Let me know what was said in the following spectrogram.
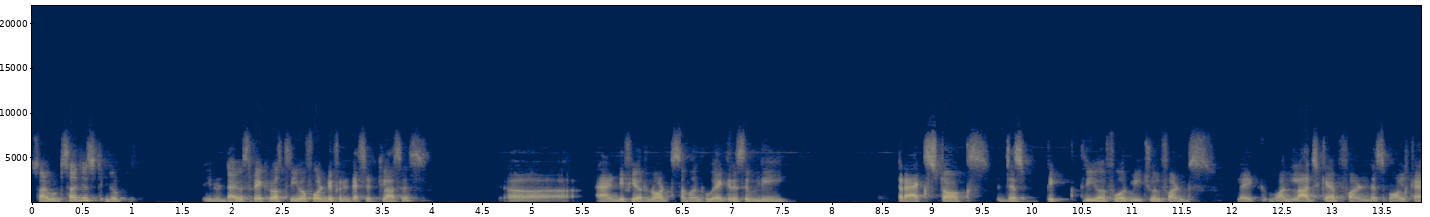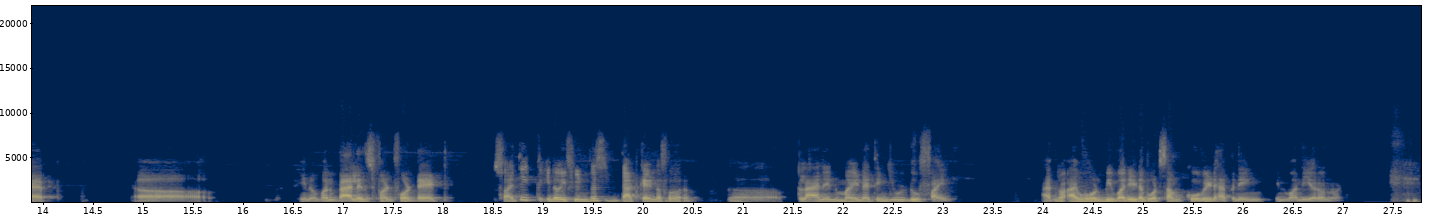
So I would suggest you know, you know, diversify across three or four different asset classes. Uh, and if you're not someone who aggressively tracks stocks, just pick three or four mutual funds, like one large cap fund, a small cap, uh, you know, one balanced fund for debt. So I think you know if you invest that kind of a uh, plan in mind, I think you'll do fine. I'm not. I won't be worried about some COVID happening in one year or not.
